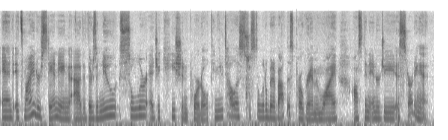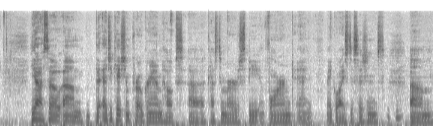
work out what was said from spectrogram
And it's my understanding uh, that there's a new solar education portal. Can you tell us just a little bit about this program and why Austin Energy is starting it? Yeah, so um, the education program helps uh, customers be informed and make wise decisions. Mm -hmm. um,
